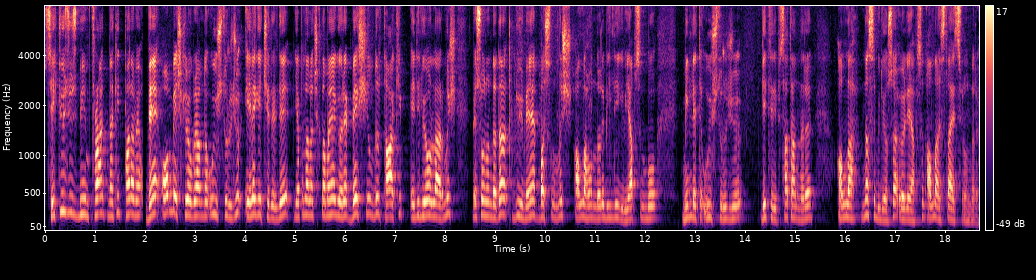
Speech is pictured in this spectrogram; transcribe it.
800 bin frank nakit para ve 15 kilogramda uyuşturucu ele geçirildi. Yapılan açıklamaya göre 5 yıldır takip ediliyorlarmış ve sonunda da düğmeye basılmış. Allah onları bildiği gibi yapsın bu millete uyuşturucu getirip satanların Allah nasıl biliyorsa öyle yapsın. Allah ıslah etsin onları.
